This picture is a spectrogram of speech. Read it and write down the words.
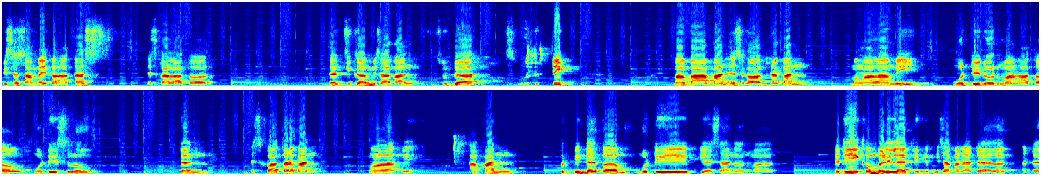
bisa sampai ke atas eskalator. Dan jika misalkan sudah 10 detik, maka akan eskalator akan mengalami mode normal atau mode slow. Dan eskalator akan mengalami akan berpindah ke mode biasa normal. Jadi kembali lagi misalkan ada ada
